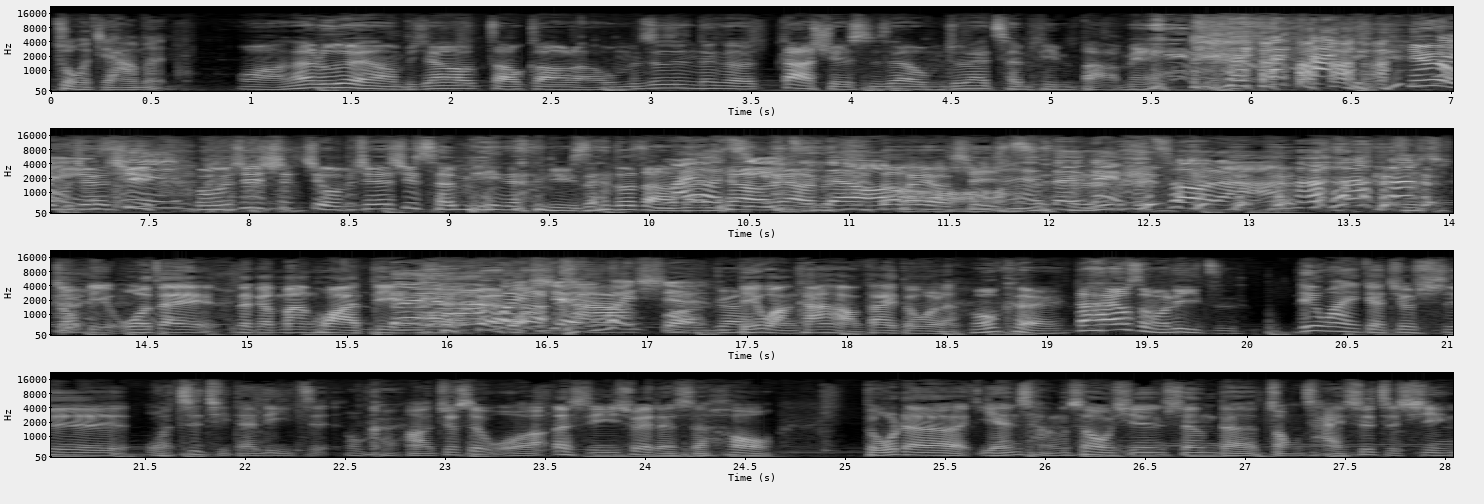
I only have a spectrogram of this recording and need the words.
作家们。哇，那陆队长比较糟糕了。我们就是那个大学时代，我们就在成品把妹，因为我们觉得去我们去去我们觉得去成品的女生都长得蛮漂亮的，的哦、都很有气质，对，那也不错啦。总比窝在那个漫画店、啊、会选会选，比网咖好太多了。OK，那还有什么例子？另外一个就是我自己的例子。OK，好，就是我二十一岁的时候读了严长寿先生的《总裁狮子心》。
